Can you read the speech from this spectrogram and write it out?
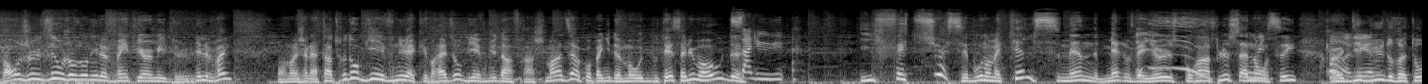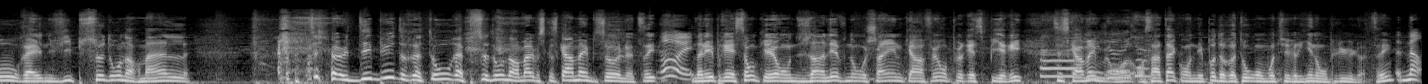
Bon jeudi, aujourd'hui on est le 21 mai 2020. Mon nom est Jonathan Trudeau. Bienvenue à Cube Radio, bienvenue dans Franchement dit en compagnie de Maude Boutet. Salut Maude. Salut. Il fait-tu assez beau? Non, mais quelle semaine merveilleuse pour en plus annoncer un début de retour à une vie pseudo-normale. un début de retour à pseudo-normal, parce que c'est quand même ça, là, tu sais. Ouais. On a l'impression qu'on nous enlève nos chaînes, qu'enfin on peut respirer. Sais, c'est quand même, Aïe, aïe, on, on s'entend qu'on n'est pas de retour au mois de février non plus, là, tu sais. Non.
